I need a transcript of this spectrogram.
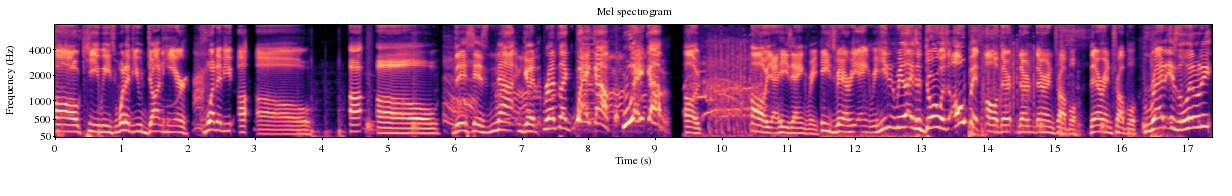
Oh, Kiwis, what have you done here? What have you... Uh-oh. Uh-oh. This is not good. Red's like, wake up! Wake up! Oh, oh yeah, he's angry. He's very angry. He didn't realize the door was open. Oh, they're they're they're in trouble. They're in trouble. Red is literally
